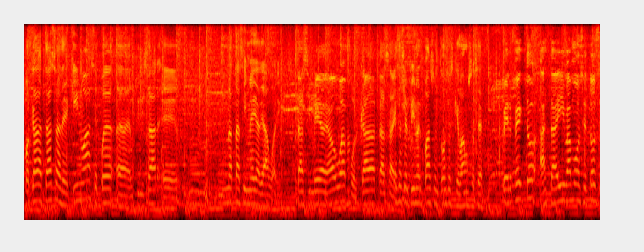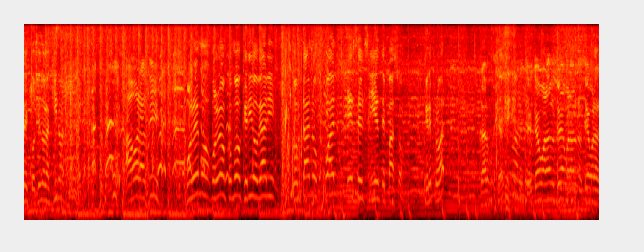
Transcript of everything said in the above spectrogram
Por cada taza de quinoa se puede eh, utilizar eh, un- una taza y media de agua. digo. Taza y media de agua por cada taza de Ese es el primer paso entonces que vamos a hacer. Perfecto, hasta ahí vamos entonces cociendo la quinoa. Ahora sí, volvemos, volvemos con vos, querido Gary. Contanos cuál es el siguiente paso. ¿Querés probar? Claro. Te voy a guardar, te voy a guardar uno, te voy a guardar.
